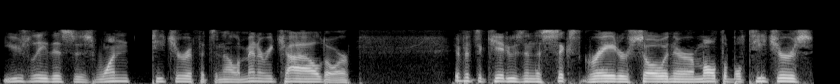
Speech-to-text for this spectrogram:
usually this is one teacher if it's an elementary child, or if it's a kid who's in the sixth grade or so and there are multiple teachers,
